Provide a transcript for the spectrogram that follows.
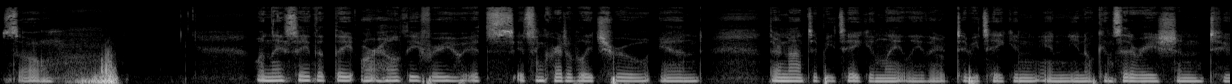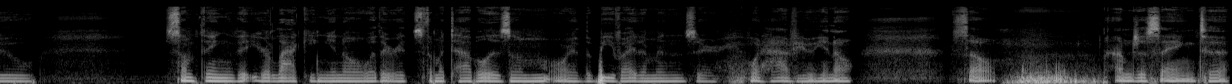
So when they say that they aren't healthy for you, it's it's incredibly true, and they're not to be taken lightly. They're to be taken in you know consideration to something that you're lacking. You know, whether it's the metabolism or the B vitamins or what have you. You know, so I'm just saying to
